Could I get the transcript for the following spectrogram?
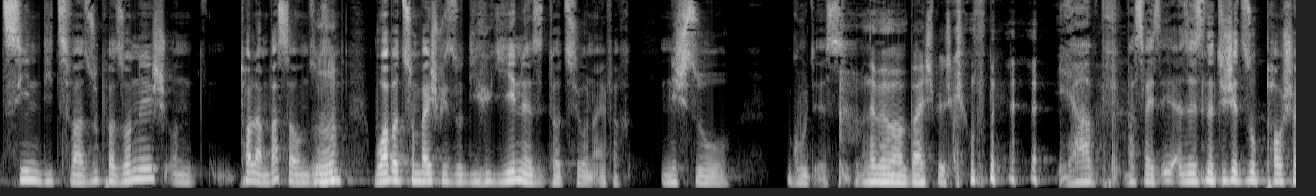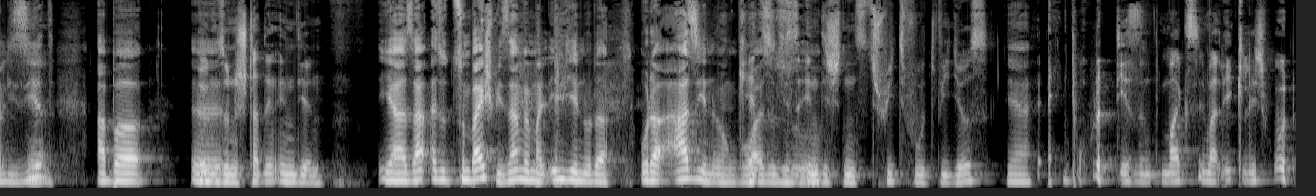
ziehen, die zwar super sonnig und toll am Wasser und so Mhm. sind, wo aber zum Beispiel so die Hygienesituation einfach nicht so gut ist. Nennen wir mal ein Beispiel. Ja, was weiß ich, also es ist natürlich jetzt so pauschalisiert, aber äh, Irgend so eine Stadt in Indien. ja, also zum Beispiel, sagen wir mal Indien oder oder Asien irgendwo, Kennst also diese so, indischen Streetfood-Videos? Ja. Ey, Bruder, die sind maximal eklig, Bruder.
